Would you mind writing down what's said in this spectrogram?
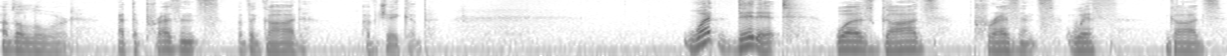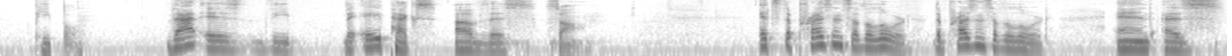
of the Lord, at the presence of the God of Jacob. What did it was God's presence with God's people. That is the the apex of this psalm. It's the presence of the Lord, the presence of the Lord. And as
